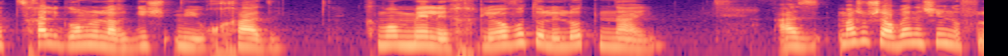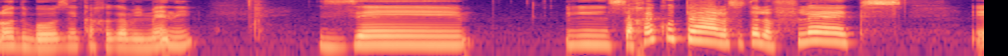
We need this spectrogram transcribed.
את צריכה לגרום לו להרגיש מיוחד, כמו מלך, לאהוב אותו ללא תנאי. אז משהו שהרבה נשים נופלות בו, זה ככה גם ממני, זה לשחק אותה, לעשות עליו פלקס, אה,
